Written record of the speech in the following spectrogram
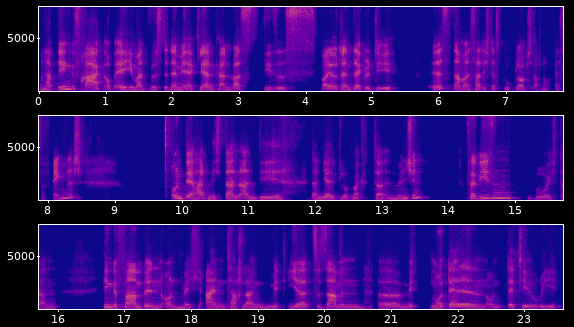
und habe den gefragt, ob er jemand wüsste, der mir erklären kann, was dieses Biotensegrity ist. Damals hatte ich das Buch, glaube ich, auch noch erst auf Englisch. Und der hat mich dann an die Danielle Claude Martin in München verwiesen, wo ich dann hingefahren bin und mich einen Tag lang mit ihr zusammen äh, mit Modellen und der Theorie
